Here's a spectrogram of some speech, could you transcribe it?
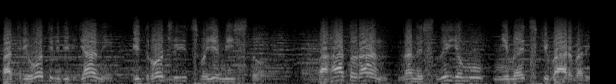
Патріоти львів'яни відроджують своє місто. Багато ран нанесли йому німецькі варвари.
